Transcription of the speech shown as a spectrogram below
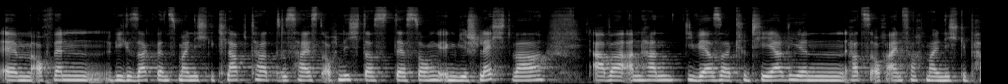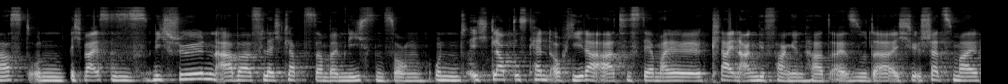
ähm, auch wenn, wie gesagt, wenn es mal nicht geklappt hat. Das heißt auch nicht, dass der Song irgendwie schlecht war, aber anhand diverser Kriterien hat es auch einfach mal nicht gepasst. Und ich weiß, das ist nicht schön, aber vielleicht klappt es dann beim nächsten Song. Und ich glaube, das kennt auch jeder Artist, der mal klein angefangen hat. Also da, ich schätze mal,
